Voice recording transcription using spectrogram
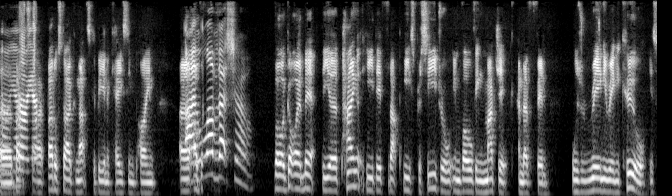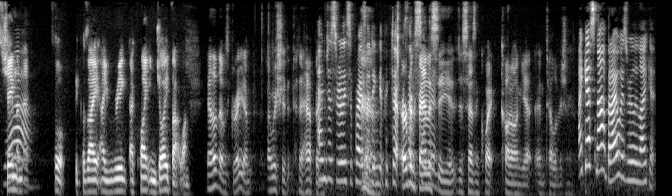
Uh, Oh, yeah. Battlestar, Oh, yeah. Battlestar Galactica being a case in point. Uh, I although- love that show. Though I've got to admit, the uh, pilot he did for that police procedural involving magic and everything was really, really cool. It's a shame that Yeah. they took because I, I really, I quite enjoyed that one. yeah, I thought that was great. I'm, I wish it had happened. I'm just really surprised I didn't get picked up. Urban was so fantasy it just hasn't quite caught on yet in television. I guess not, but I always really like it.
